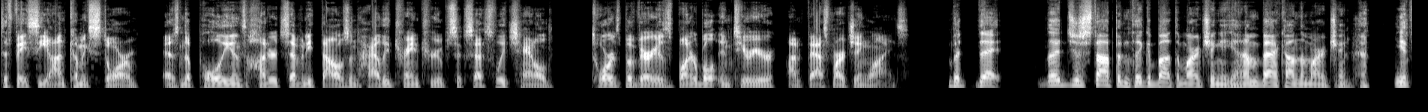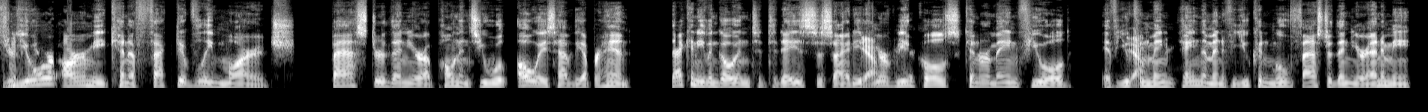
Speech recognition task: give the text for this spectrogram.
to face the oncoming storm as Napoleon's 170,000 highly trained troops successfully channeled towards Bavaria's vulnerable interior on fast marching lines. But that let just stop and think about the marching again. I'm back on the marching. if your army can effectively march faster than your opponents, you will always have the upper hand. That can even go into today's society. If Yeah. your vehicles can remain fueled, if you Yeah. can maintain them, and if you can move faster than your enemy,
